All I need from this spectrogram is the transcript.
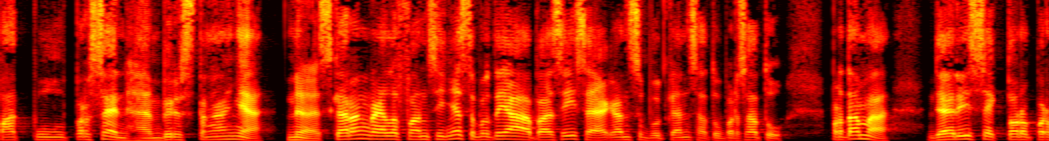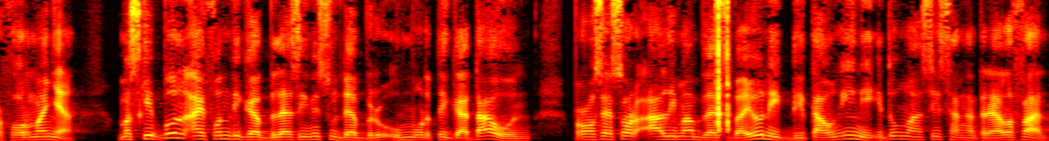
40% hampir setengahnya. Nah sekarang relevansinya seperti apa sih saya akan sebutkan satu persatu. Pertama dari sektor performanya. Meskipun iPhone 13 ini sudah berumur 3 tahun, prosesor A15 Bionic di tahun ini itu masih sangat relevan.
